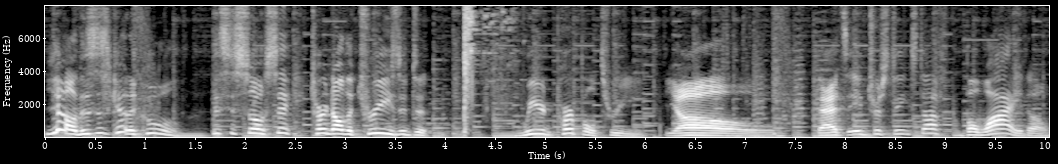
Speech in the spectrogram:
Yo, this is kind of cool. This is so sick. Turned all the trees into weird purple tree. Yo, that's interesting stuff. But why, though?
